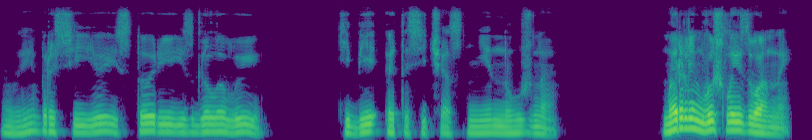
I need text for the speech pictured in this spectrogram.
Выбрось ее истории из головы. Тебе это сейчас не нужно. Мерлин вышла из ванной.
